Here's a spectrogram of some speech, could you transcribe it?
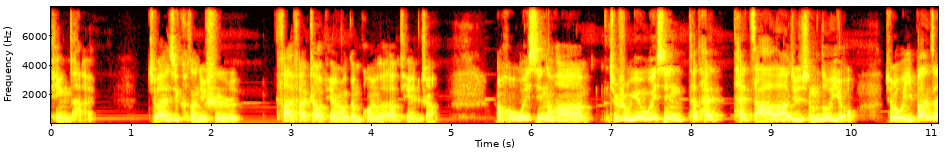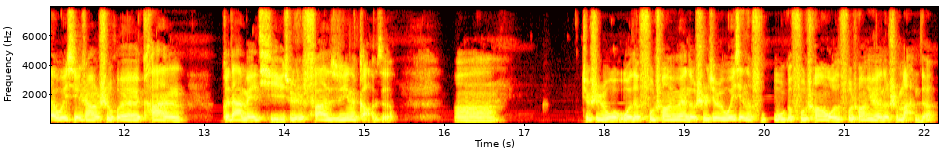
平台，就 IG 可能就是发一发照片，然后跟朋友聊聊天这样。然后微信的话，就是因为微信它太太杂了，就是什么都有。就是我一般在微信上是会看各大媒体就是发的最近的稿子，嗯，就是我我的浮窗永远都是就是微信的五个浮窗，我的浮窗永远都是满的。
